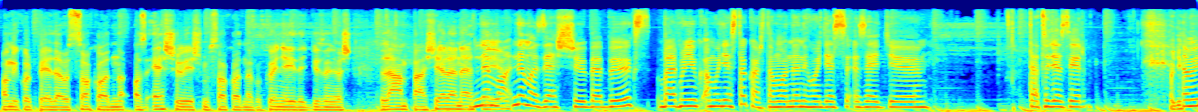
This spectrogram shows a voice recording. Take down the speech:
amikor például szakadna az eső, és szakadnak a könnyeid egy bizonyos lámpás jelenetnél. Nem, a, nem az esőbe bőgsz, bár mondjuk amúgy ezt akartam mondani, hogy ez, ez egy... Tehát, hogy azért... Hogy- Ami,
